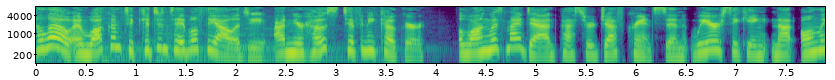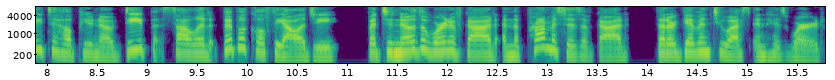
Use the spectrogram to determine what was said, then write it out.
Hello and welcome to Kitchen Table Theology. I'm your host, Tiffany Coker. Along with my dad, Pastor Jeff Cranston, we are seeking not only to help you know deep, solid biblical theology, but to know the Word of God and the promises of God that are given to us in His Word,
